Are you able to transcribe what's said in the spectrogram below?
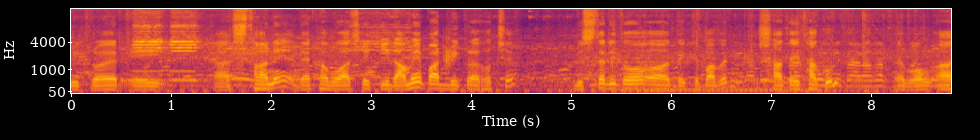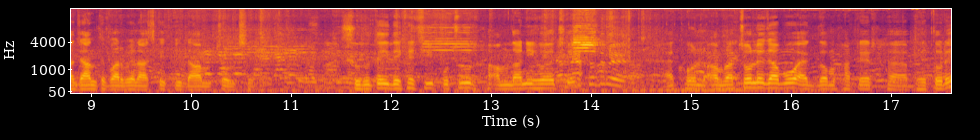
বিক্রয়ের এই স্থানে। দেখাবো আজকে কি দামে পাট বিক্রয় হচ্ছে। বিস্তারিত দেখতে পাবেন, সাথেই থাকুন এবং জানতে পারবেন আজকে কি দাম চলছে। শুরুতেই দেখেছি প্রচুর আমদানি হয়েছে। এখন আমরা চলে যাব একদম হাটের ভেতরে।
